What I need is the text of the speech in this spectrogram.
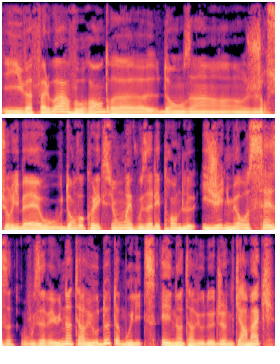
Il va falloir vous rendre euh, dans un genre sur eBay ou dans vos collections et vous allez prendre le IG numéro 16. Vous avez une interview de Tom Willits et une interview de John Carmack.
